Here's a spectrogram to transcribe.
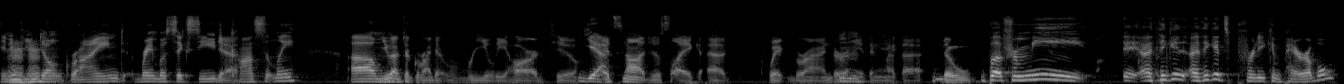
and if you Mhm. don't grind rainbow six siege Yeah. constantly um You have to grind it really hard too. Yeah. It's not just like a quick grind or Mhm. anything like that. no. but for me it, i think it i think it's pretty comparable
